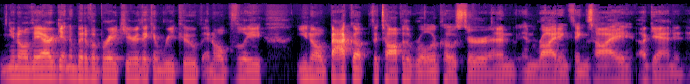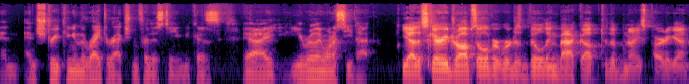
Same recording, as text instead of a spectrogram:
you know, they are getting a bit of a break here. They can recoup and hopefully, you know, back up the top of the roller coaster and and riding things high again and and, and streaking in the right direction for this team because yeah, you really want to see that. Yeah, the scary drops over. We're just building back up to the nice part again.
